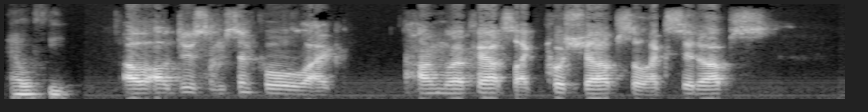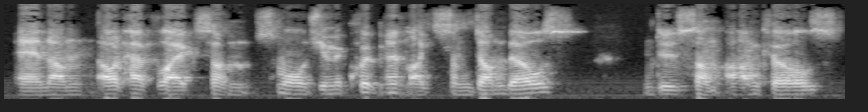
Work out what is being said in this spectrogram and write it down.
healthy. I'll, I'll do some simple like home workouts like push ups or like sit ups, and um, I would have like some small gym equipment like some dumbbells, and do some arm curls.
